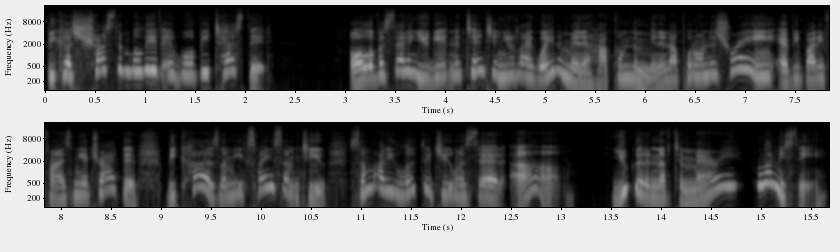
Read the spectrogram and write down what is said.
because trust and believe it will be tested. All of a sudden, you're getting attention. You're like, wait a minute, how come the minute I put on this ring, everybody finds me attractive? Because let me explain something to you. Somebody looked at you and said, oh, you good enough to marry? Let me see.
